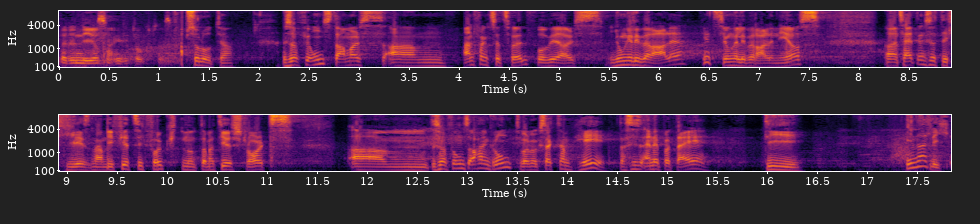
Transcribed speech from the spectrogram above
bei den Neos angedockt hast. Absolut, ja. Also für uns damals, ähm, Anfang 2012, wo wir als junge Liberale, jetzt junge Liberale Neos, äh, einen Zeitungsartikel gelesen haben, die 40 Verrückten und der Matthias Strolz, ähm, das war für uns auch ein Grund, weil wir gesagt haben, hey, das ist eine Partei, die inhaltlich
